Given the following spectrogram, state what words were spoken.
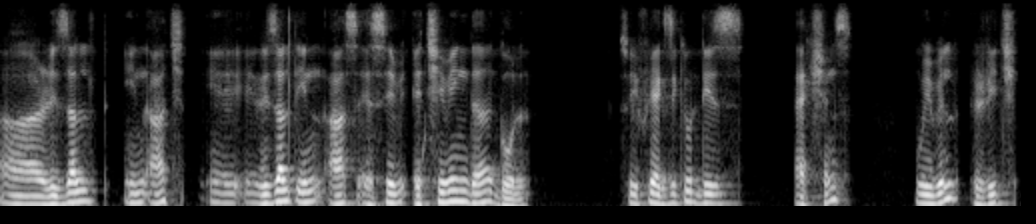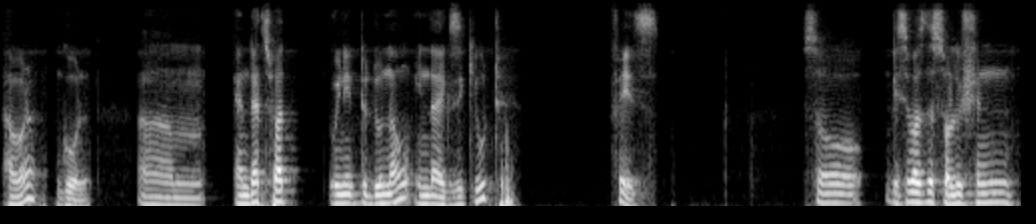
uh, result in us uh, result in us achieving the goal. So if we execute these actions we will reach our goal. Um, and that's what we need to do now in the execute phase. So this was the solution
